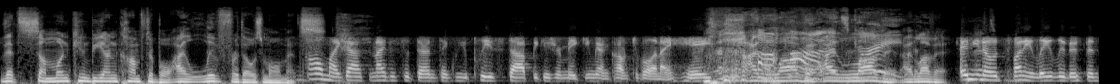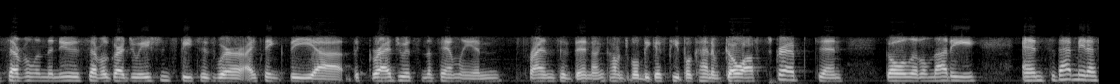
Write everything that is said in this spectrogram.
that someone can be uncomfortable. I live for those moments. Oh my gosh! And I just sit there and think, will you please stop because you're making me uncomfortable, and I hate. I love it. I love great. it. I love it. And you know, it's funny. Lately, there's been several in the news, several graduation speeches where I think the uh, the graduates and the family and friends have been uncomfortable because people kind of go off script and go a little nutty. And so that made us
